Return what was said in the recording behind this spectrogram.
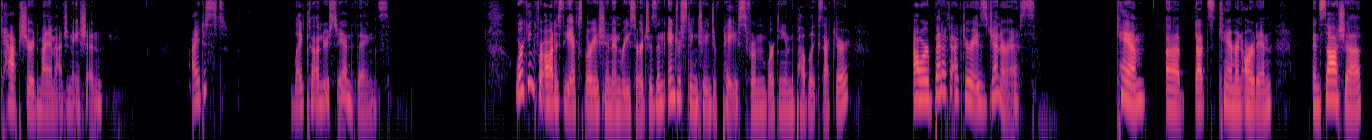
captured my imagination. I just like to understand things. Working for Odyssey Exploration and Research is an interesting change of pace from working in the public sector. Our benefactor is generous. Cam, uh, that's Cameron Arden, and Sasha,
